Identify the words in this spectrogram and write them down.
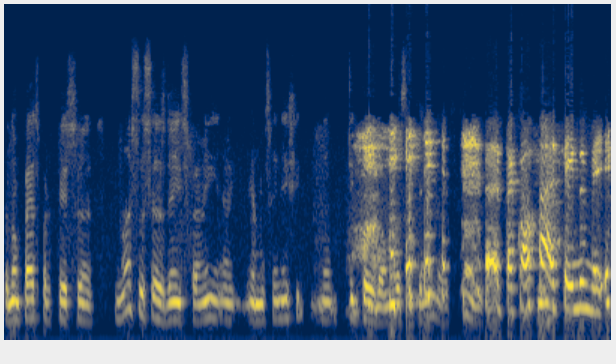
eu não peço para a pessoa, mostra seus dentes para mim, eu não sei nem se não, tem perdão, você tem, não. É, tá com alface aí no meio.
